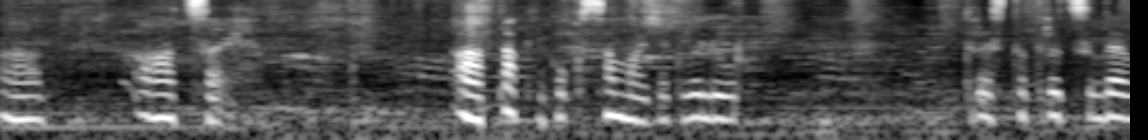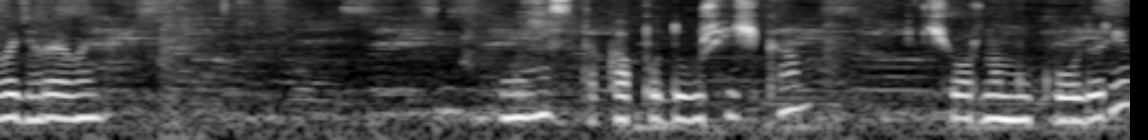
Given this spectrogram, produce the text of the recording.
а, а цей. А, так, як оксамит, як велюр. 339 гривень. Ось така подушечка в чорному кольорі.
